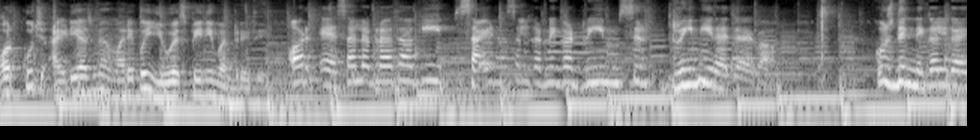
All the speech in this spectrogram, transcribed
और कुछ आइडियाज़ में हमारी कोई यूएसपी नहीं बन रही थी। और ऐसा लग रहा था कि साइड हासिल करने का ड्रीम सिर्फ़ ड्रीम ही रह जाएगा। कुछ दिन निकल गए।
